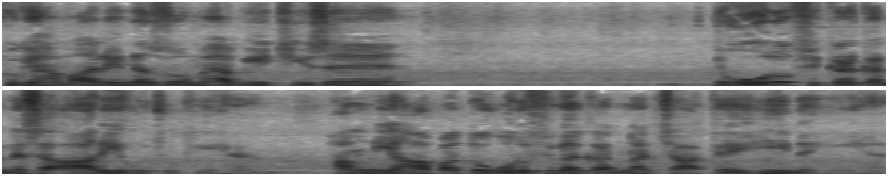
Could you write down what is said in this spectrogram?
کیونکہ ہماری نظروں میں اب یہ چیزیں غور و فکر کرنے سے آری ہو چکی ہیں۔ ہم یہاں پر تو غور و فکر کرنا چاہتے ہی نہیں ہیں۔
